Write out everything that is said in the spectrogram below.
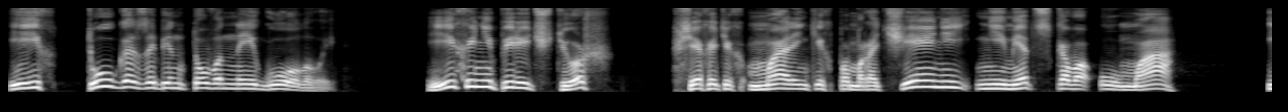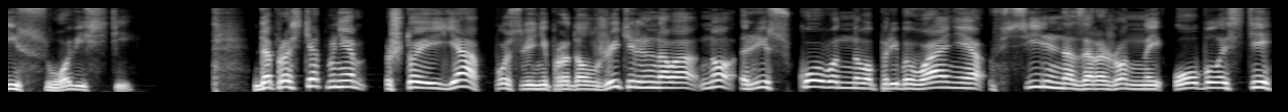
и их туго забинтованные головы. Их и не перечтешь, всех этих маленьких помрачений немецкого ума и совести. Да простят мне, что и я после непродолжительного, но рискованного пребывания в сильно зараженной области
